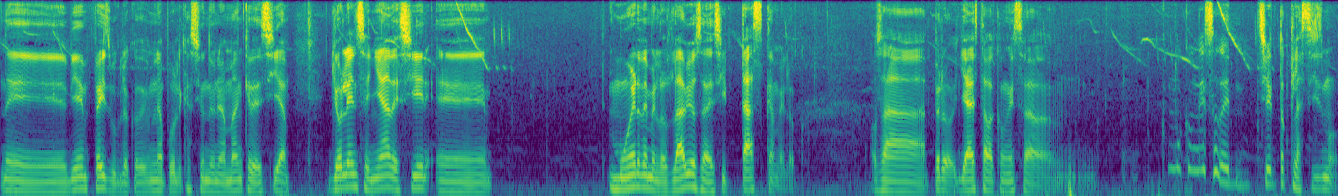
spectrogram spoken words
eh, vi en Facebook loco, de una publicación de una man que decía, yo le enseñé a decir eh, muérdeme los labios a decir táscame, loco. O sea, pero ya estaba con esa como con eso de cierto clasismo,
